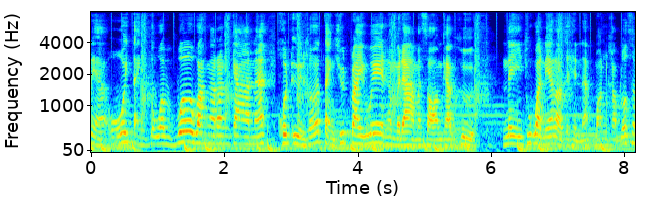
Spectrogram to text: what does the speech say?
เนี่ยโอ้ยแต่งตัวเวอร์วังอลังการนะ คนอื่นเขาก็แต่งชุดไพรเวทธรรมดามาซ้อมครับ คือในทุกวันนี้เราจะเห็นนักบอลขับรถส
